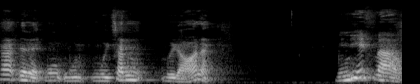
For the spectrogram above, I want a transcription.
Ha đây này mùi, mùi, mùi xanh mùi đỏ này. Mình hít vào.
